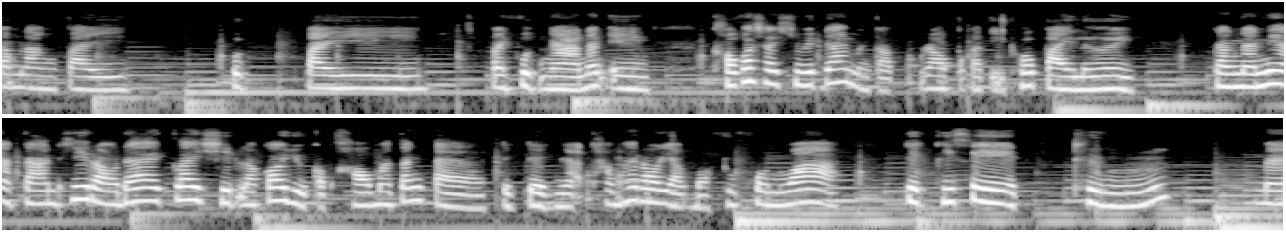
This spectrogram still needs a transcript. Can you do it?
กำลังไปฝึกไปไปฝึกงานนั่นเอง เขาก็ใช้ชีวิตได้เหมือนกับเราปกติทั่วไปเลย ดังนั้นเนี่ยการที่เราได้ใกล้ชิดแล้วก็อยู่กับเขามาตั้งแต่เด็กๆเนี่ยทำให้เราอยากบอกทุกคนว่าเด็กพิเศษถึงแม้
